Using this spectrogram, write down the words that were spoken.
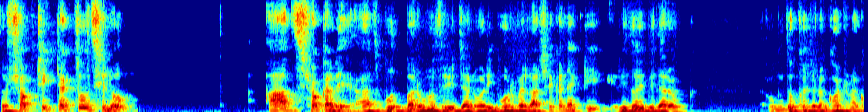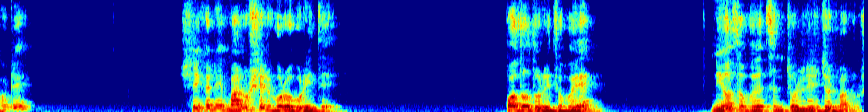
তো সব ঠিকঠাক চলছিল। আজ সকালে, আজ বুধবার উনত্রিশ জানুয়ারি ভোরবেলা, সেখানে একটি হৃদয় বিদারক এবং দুঃখজনক ঘটনা ঘটে। সেখানে মানুষের হুড়োহুড়িতে পদদলিত হয়ে নিহত হয়েছেন চল্লিশ জন মানুষ।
